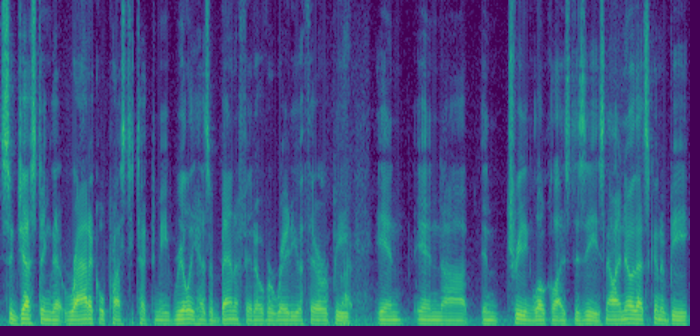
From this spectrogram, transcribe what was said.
suggesting that radical prostatectomy really has a benefit over radiotherapy right in, in, uh, in treating localized disease. Now I know that's going to be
